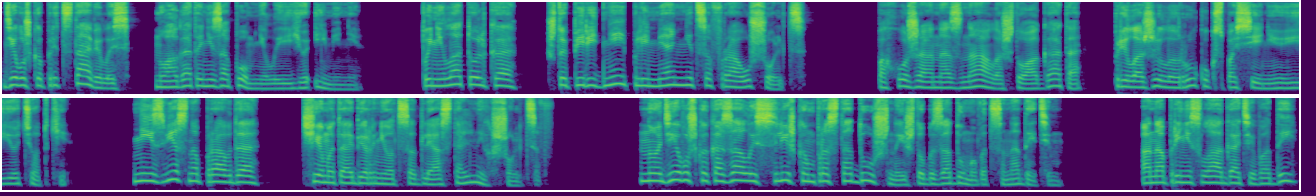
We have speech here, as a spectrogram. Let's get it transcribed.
Девушка представилась, но Агата не запомнила ее имени. Поняла только, что перед ней племянница фрау Шольц. Похоже, она знала, что Агата приложила руку к спасению ее тетки. Неизвестно, правда, чем это обернется для остальных Шольцев. Но девушка казалась слишком простодушной, чтобы задумываться над этим. Она принесла Агате воды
